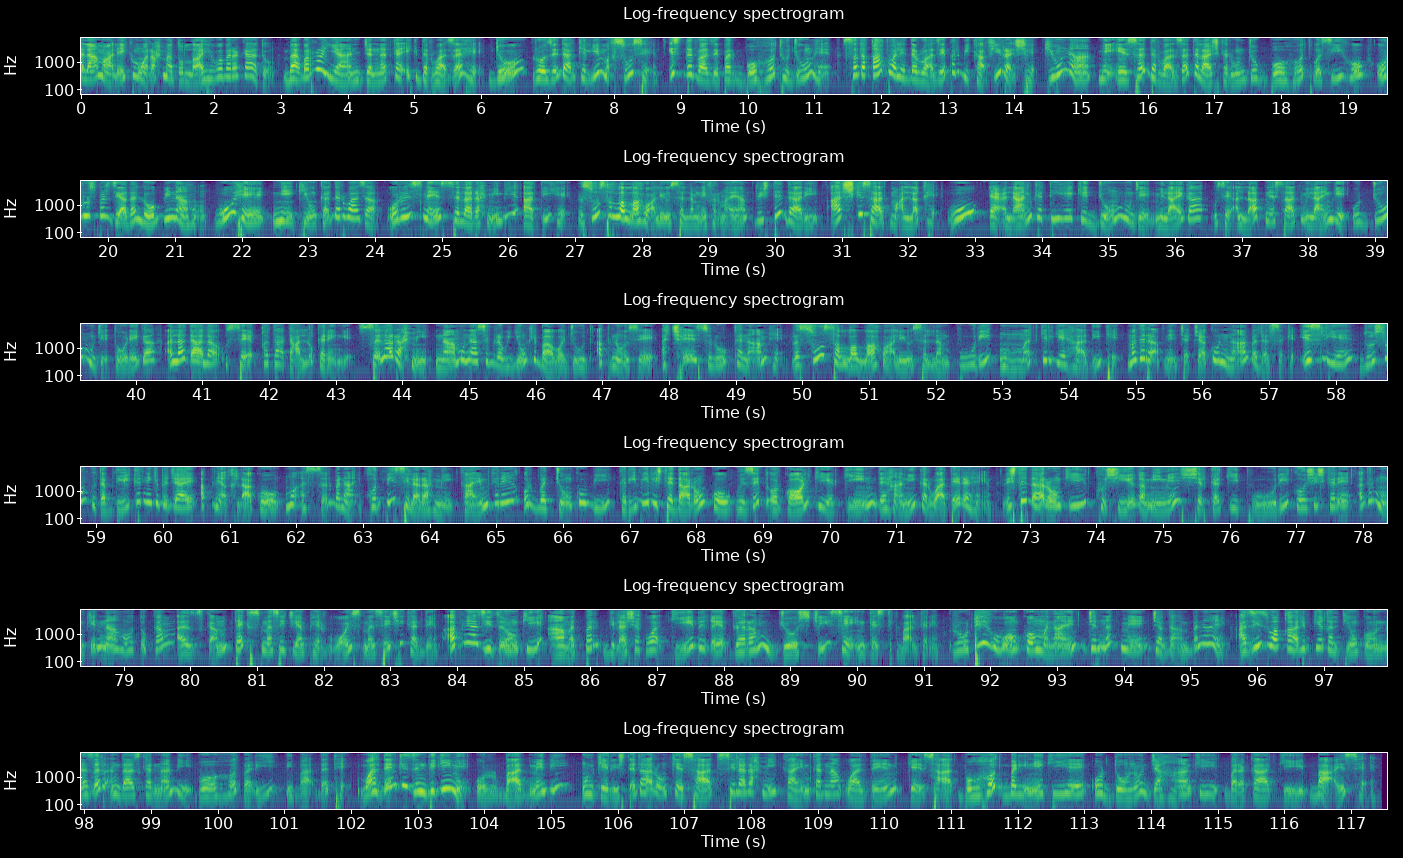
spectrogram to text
السلام علیکم ورحمۃ اللہ وبرکاتہ باب الریان جنت کا ایک دروازہ ہے جو روزے دار کے لیے مخصوص ہے۔ اس دروازے پر بہت ہجوم ہے۔ صدقات والے دروازے پر بھی کافی رش ہے۔ کیوں نہ میں ایسا دروازہ تلاش کروں جو بہت وسیع ہو اور اس پر زیادہ لوگ بھی نہ ہوں۔ وہ ہے نیکیوں کا دروازہ اور اس میں صلہ رحمی بھی آتی ہے۔ رسول صلی اللہ علیہ وسلم نے فرمایا رشتہ داری عرش کے ساتھ معلق ہے۔ وہ اعلان کرتی ہے کہ جو مجھے ملائے گا، اسے اللہ اپنے ساتھ ملائیں گے، اور جو مجھے توڑے گا، اللہ تعالیٰ اس سے قطع تعلق کریں گے۔ صلہ رحمی نامناسب رویوں کے باوجود اپنوں سے اچھے سلوک کا نام ہے۔ رسول صلی اللہ علیہ وسلم پوری امت کے لیے ہادی تھے، مگر اپنے چچا کو نہ بدل سکے۔ اس لیے دوسروں کو تبدیل کرنے کے بجائے اپنے اخلاق کو مؤثر بنائیں۔ خود بھی سلا رحمی قائم کریں اور بچوں کو بھی قریبی رشتہ داروں کو وزٹ اور کال کی یقین دہانی کرواتے رہیں۔ رشتہ داروں کی خوشی غمی میں شرکت کی پوری کوشش کریں۔ اگر ممکن نہ ہو تو کم از کم ٹیکسٹ میسج یا پھر وائس میسج ہی کر دیں۔ اپنے عزیزوں کی آمد پر گلا شکوا کیے بغیر گرم جوشی سے ان کا استقبال کریں۔ روٹے ہوں کو منا جنت میں جگہ بنائیں۔ عزیز و قارب کی غلطیوں کو نظر انداز کرنا بھی بہت بڑی عبادت ہے۔ والدین کی زندگی میں اور بعد میں بھی ان کے رشتہ داروں کے ساتھ سلا رحمی قائم کرنا والدین کے ساتھ بہت بڑی نیکی ہے اور دونوں جہاں کی برکات کی باعث ہے۔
